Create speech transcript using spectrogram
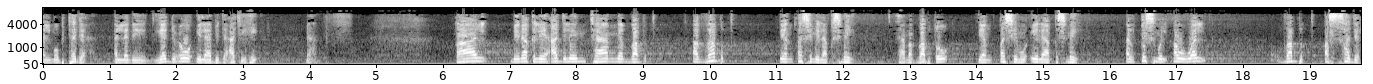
المبتدع الذي يدعو إلى بدعته. نعم. قال بنقل عدل تام الضبط. الضبط ينقسم إلى قسمين. نعم الضبط ينقسم إلى قسمين. القسم الأول ضبط الصدر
